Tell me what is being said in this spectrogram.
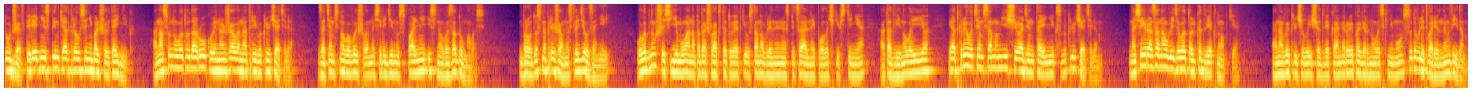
Тут же в передней спинке открылся небольшой тайник. Она сунула туда руку и нажала на три выключателя. Затем снова вышла на середину спальни и снова задумалась. Бродус напряженно следил за ней. Улыбнувшись ему, она подошла к статуэтке, установленной на специальной полочке в стене, отодвинула ее и открыла тем самым еще один тайник с выключателем. На сей раз она увидела только две кнопки. Она выключила еще две камеры и повернулась к нему с удовлетворенным видом.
